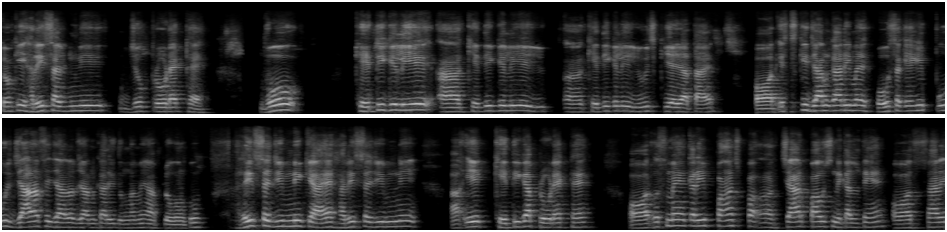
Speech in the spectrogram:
क्योंकि हरी सजनी जो प्रोडक्ट है, वो खेती के लिए खेती के लिए खेती के लिए यूज़ किया जाता है। और इसकी जानकारी में, हो सकेगी, पूरी ज़्यादा से ज़्यादा जानकारी दूँगा मैं आप लोगों को। हरीश सजीवनी क्या है? हरीश सजीवनी एक खेती का प्रोडक्ट है और उसमें करीब पाँच चार पाउच निकलते हैं और सारे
